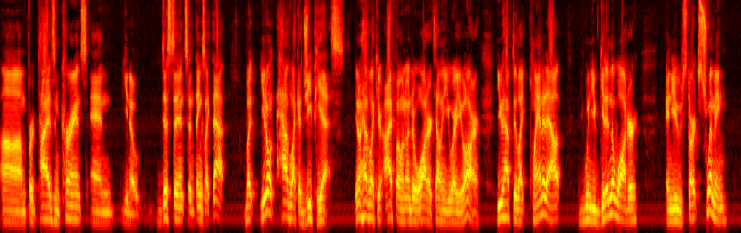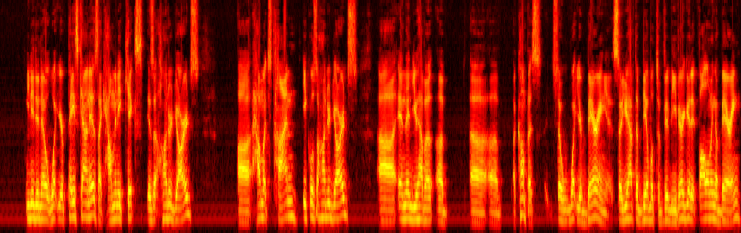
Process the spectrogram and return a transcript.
um, for tides and currents and, you know, distance and things like that. But you don't have like a GPS. You don't have like your iPhone underwater telling you where you are. You have to like plan it out. When you get in the water and you start swimming, you need to know what your pace count is, like how many kicks is 100 yards, uh, how much time equals 100 yards, uh, and then you have a, a, a, a, compass, so what your bearing is. So you have to be able to be very good at following a bearing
